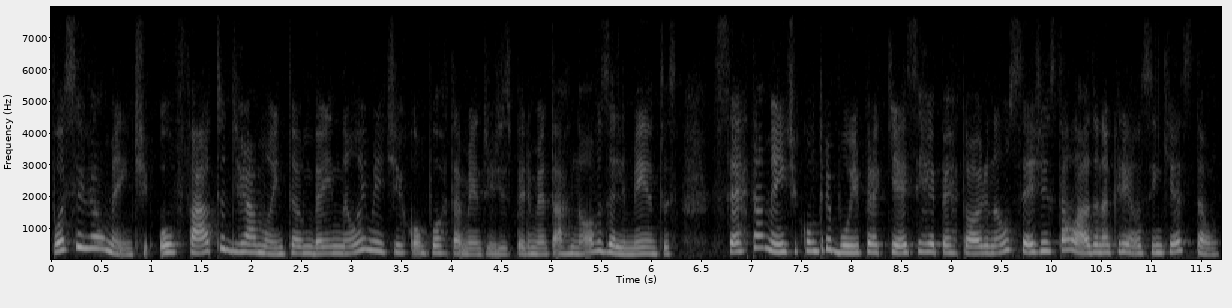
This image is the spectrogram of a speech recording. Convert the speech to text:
possivelmente o fato de a mãe também não emitir comportamentos de experimentar novos alimentos certamente contribui para que esse repertório não seja instalado na criança em questão,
